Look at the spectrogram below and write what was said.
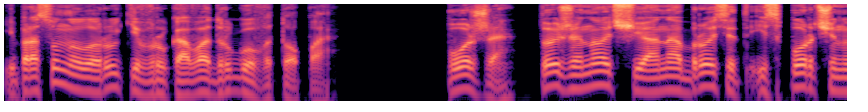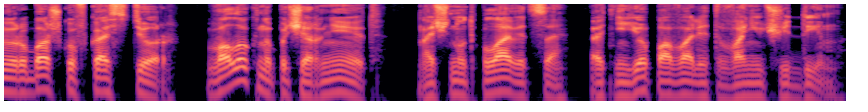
и просунула руки в рукава другого топа. Позже, той же ночью, она бросит испорченную рубашку в костер. Волокна почернеют, начнут плавиться, от нее повалит вонючий дым.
